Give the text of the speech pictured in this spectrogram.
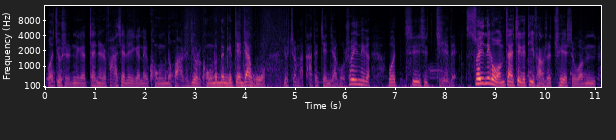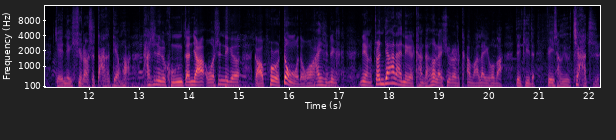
我就是那个在那儿发现了一个那个恐龙的化石，就是恐龙的那个肩胛骨，就这么大的肩胛骨，所以那个我是是觉得，所以那个我们在这个地方是确实我们给那个徐老师打个电话，他是那个恐龙专家，我是那个搞哺乳动物的，我还是那个那样专家来那个看看。后来徐老师看完了以后吧，就觉得非常有价值。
